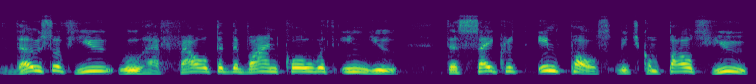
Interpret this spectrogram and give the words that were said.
those of you who have felt the divine call within you, the sacred impulse which compels you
